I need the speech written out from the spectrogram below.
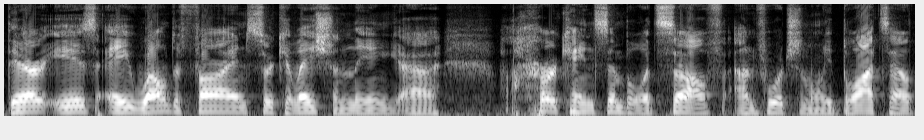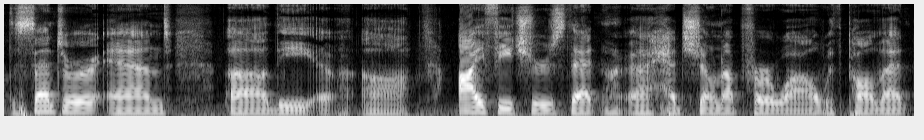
there is a well-defined circulation. The uh, hurricane symbol itself, unfortunately, blots out the center and uh, the uh, eye features that uh, had shown up for a while with Paulette.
